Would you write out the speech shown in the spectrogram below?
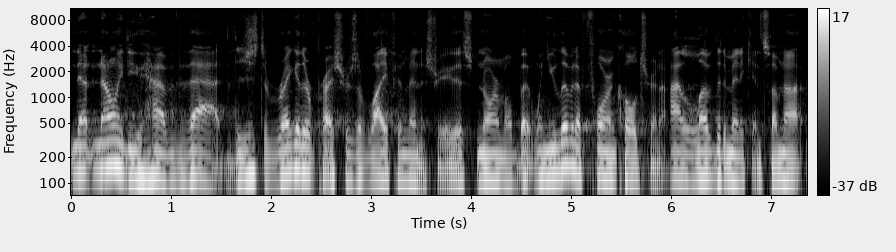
not, not only do you have that, there's just the regular pressures of life and ministry. That's normal. But when you live in a foreign culture, and I love the Dominican, so I'm not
